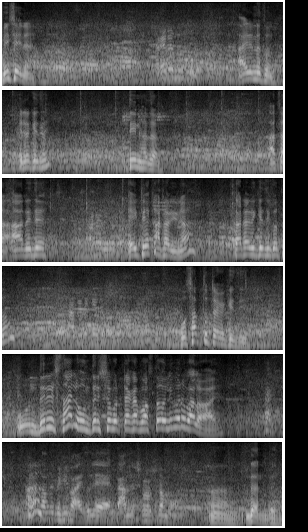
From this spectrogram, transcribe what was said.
মিশে না? আর এটা নতুন? এটা কেজি? তিন হাজার। আচ্ছা আর এই যে এইটা কাঠারি না? কাঠারি কেজি কত? পঁচাত্তর টাকা কেজি। উনত্রিশ না উনত্রিশশো টাকা বস্তা হলে পরে ভালো হয়। হ্যাঁ দেন দেখি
